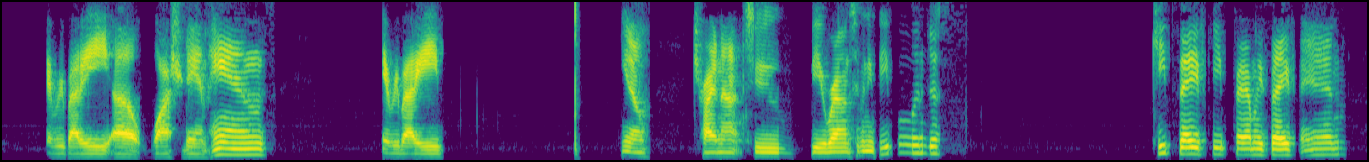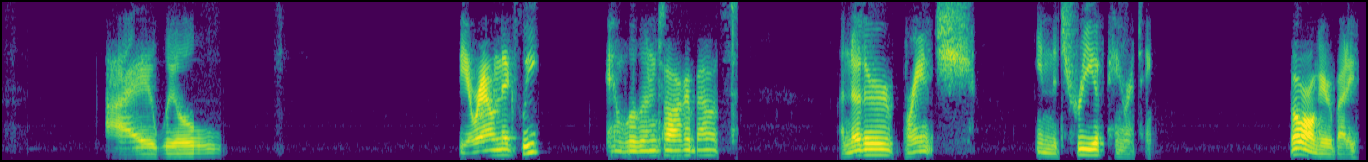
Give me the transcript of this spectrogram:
Everybody uh, wash your damn hands. Everybody, you know, try not to be around too many people and just keep safe, keep family safe, and I will be around next week and we're going to talk about another branch in the tree of parenting. So long, everybody.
